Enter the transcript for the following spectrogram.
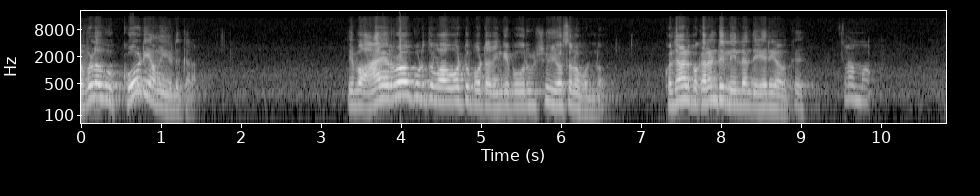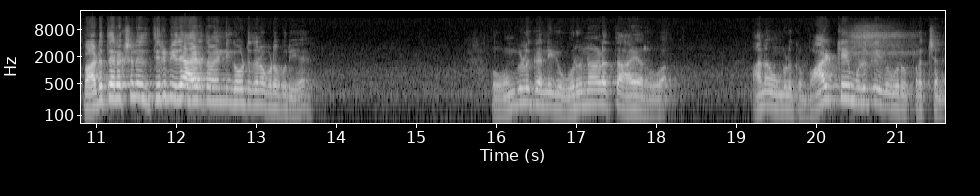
எவ்வளவு கோடி அவன் எடுக்கிறான்? இப்போ ஆயிரம் ரூபா கொடுத்து வா ஓட்டு போட்டவங்க இப்போ ஒரு விஷயம் யோசனை பண்ணணும் கொஞ்ச நாள் இப்போ கரண்ட் இல்லை இல்லை அந்த ஏரியாவுக்கு. ஆமாம் இப்போ அடுத்த எலெக்ஷன் இது திருப்பி இதே ஆயிரத்தை வேண்டி நீங்கள் ஓட்டு தானே போட போறிய இப்போ உங்களுக்கு அன்றைக்கி ஒரு நாளத்து ஆயிரம் ரூபா. ஆனால் உங்களுக்கு வாழ்க்கை முழுக்க இது ஒரு பிரச்சனை.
